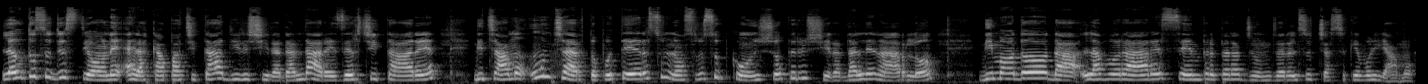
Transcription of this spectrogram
L'autosuggestione è la capacità di riuscire ad andare a esercitare, diciamo, un certo potere sul nostro subconscio per riuscire ad allenarlo di modo da lavorare sempre per raggiungere il successo che vogliamo,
